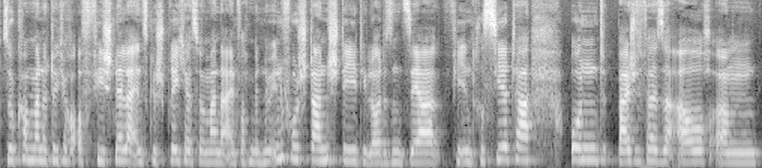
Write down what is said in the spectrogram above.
So kommt man natürlich auch oft viel schneller ins Gespräch, als wenn man da einfach mit einem Infostand steht. Die Leute sind sehr viel interessiert etablierter und beispielsweise auch, ähm,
